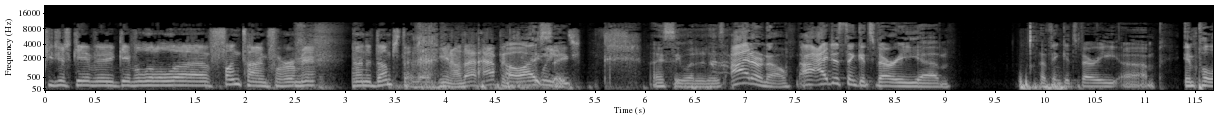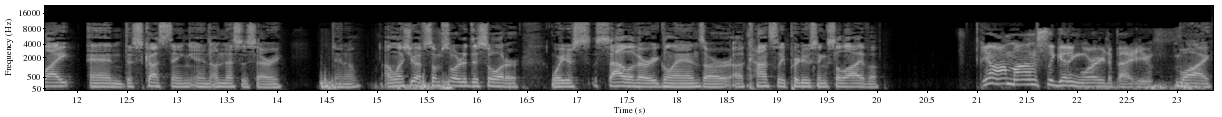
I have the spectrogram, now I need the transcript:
she just gave a gave a little uh, fun time for her man on the dumpster there. You know that happens. Oh, I Queens. see. I see what it is. I don't know. I, I just think it's very. Um, I think it's very um, impolite and disgusting and unnecessary. You know, unless you have some sort of disorder where your salivary glands are uh, constantly producing saliva. You know, I'm honestly getting worried about you. Why?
